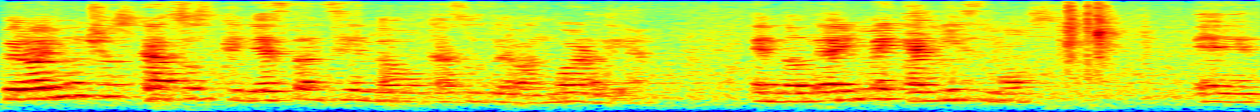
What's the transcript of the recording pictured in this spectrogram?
pero hay muchos casos que ya están siendo casos de vanguardia, en donde hay mecanismos en,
